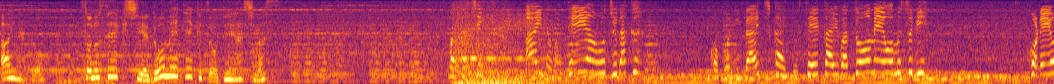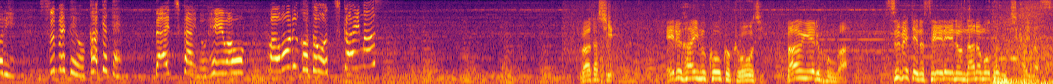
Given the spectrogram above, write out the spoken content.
アイナとその聖騎士へ同盟締結を提案します。私アイナは提案を受諾。ここに大地界と政界は同盟を結びこれより全てをかけて大地界の平和を守ることを誓います。私エルハイム公国王子バンエルホンは全ての精霊の名のもとに誓います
